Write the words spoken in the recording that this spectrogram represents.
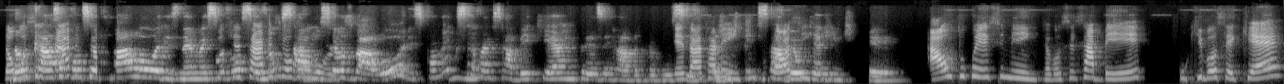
Então, não você casa sabe, com seus valores, né? Mas se você, você sabe não sabe valor. os seus valores, como é que uhum. você vai saber que é a empresa errada para você? Exatamente. A gente tem que então, saber então, assim, o que a gente quer. Autoconhecimento, é você saber o que você quer,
